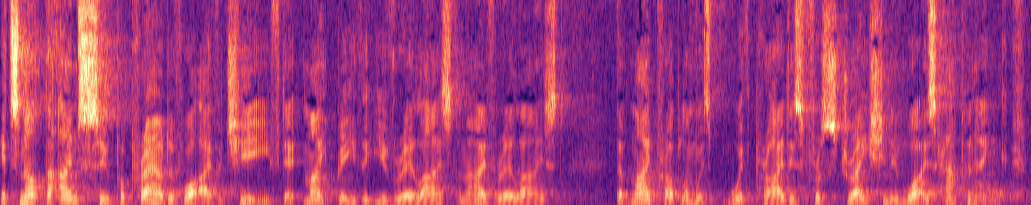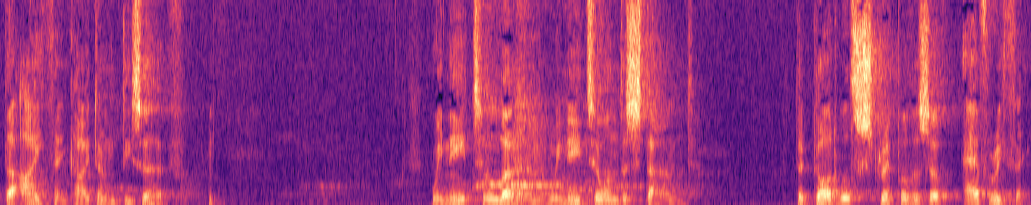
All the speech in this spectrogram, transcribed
It's not that I'm super proud of what I've achieved. It might be that you've realized, and I've realized, that my problem with, with pride is frustration in what is happening that I think I don't deserve. we need to learn and we need to understand that God will strip of us of everything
